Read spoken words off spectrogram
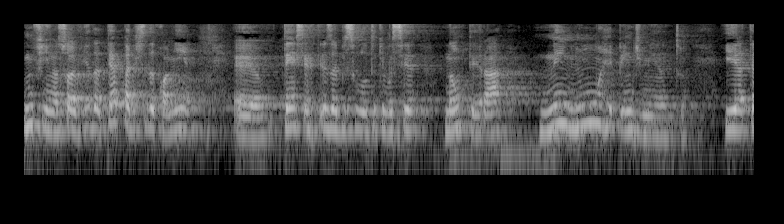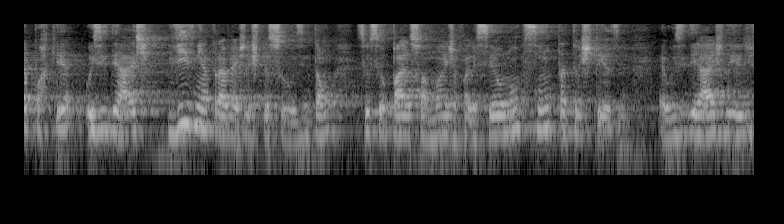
enfim, na sua vida até parecida com a minha, é, tenha certeza absoluta que você não terá nenhum arrependimento e até porque os ideais vivem através das pessoas. Então, se o seu pai ou sua mãe já faleceu, não sinta tristeza. É, os ideais deles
